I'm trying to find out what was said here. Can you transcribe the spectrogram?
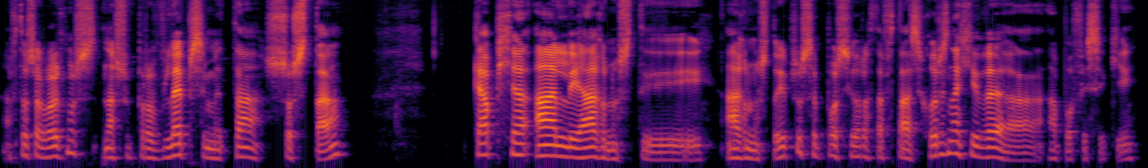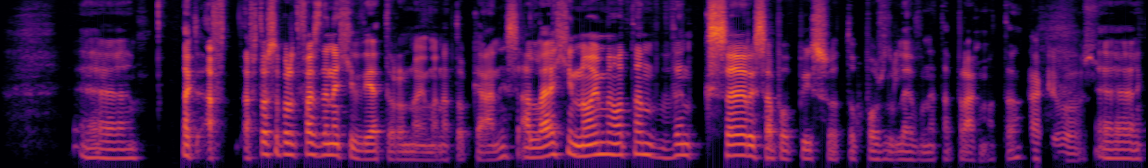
αυτός ο αργόριθμος να σου προβλέψει μετά σωστά κάποια άλλη άγνωστη, άγνωστο ύψος σε πόση ώρα θα φτάσει, χωρίς να έχει ιδέα από φυσική. Ε, αυτό σε πρώτη φάση δεν έχει ιδιαίτερο νόημα να το κάνεις, αλλά έχει νόημα όταν δεν ξέρεις από πίσω το πώς δουλεύουν τα πράγματα. Ακριβώς. Ε,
